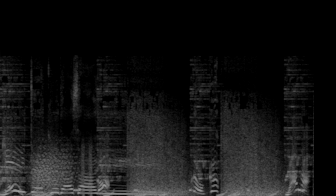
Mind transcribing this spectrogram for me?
見てください。六。七。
